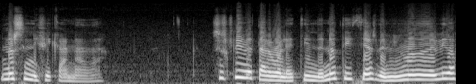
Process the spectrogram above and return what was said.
no significa nada. Suscríbete al boletín de noticias de mi modo de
